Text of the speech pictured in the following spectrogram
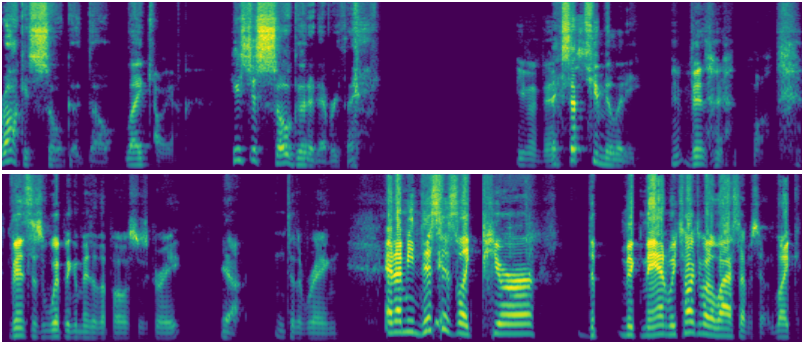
Rock is so good though. Like oh yeah. he's just so good at everything. Even Vince. Except humility. Vince, well, Vince is whipping him into the post was great. Yeah. into the ring. And I mean, this is like pure the McMahon. We talked about it last episode. Like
